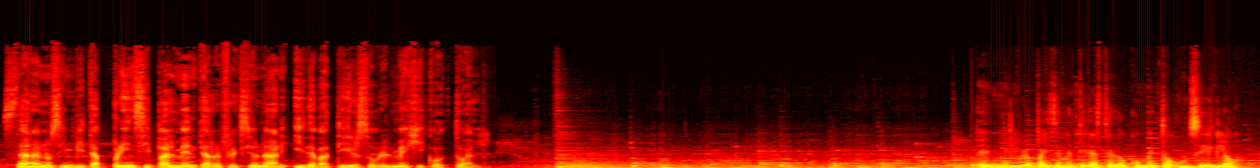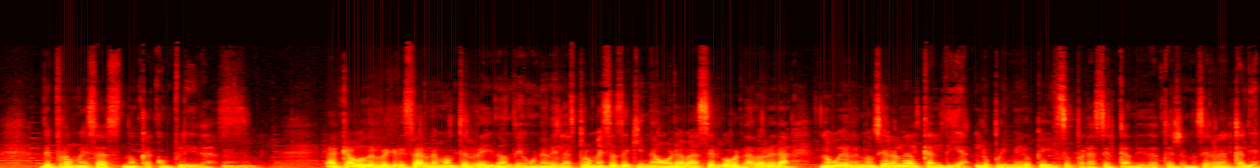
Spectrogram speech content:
Sara nos invita principalmente a reflexionar y debatir sobre el México actual. En mi libro País de Mentiras te documento un siglo de promesas nunca cumplidas. Acabo de regresar de Monterrey, donde una de las promesas de quien ahora va a ser gobernador era no voy a renunciar a la alcaldía. Lo primero que hizo para ser candidata es renunciar a la alcaldía.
